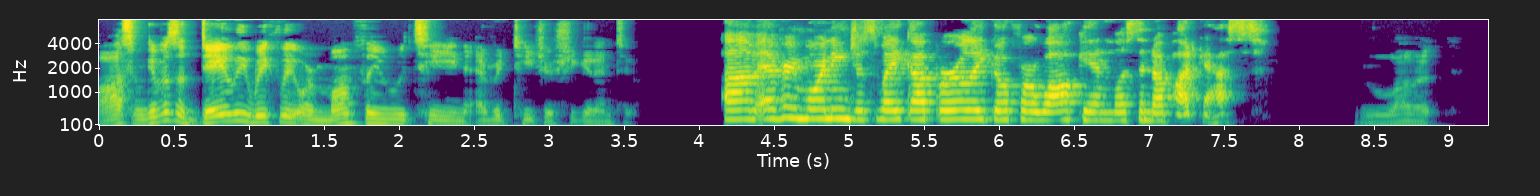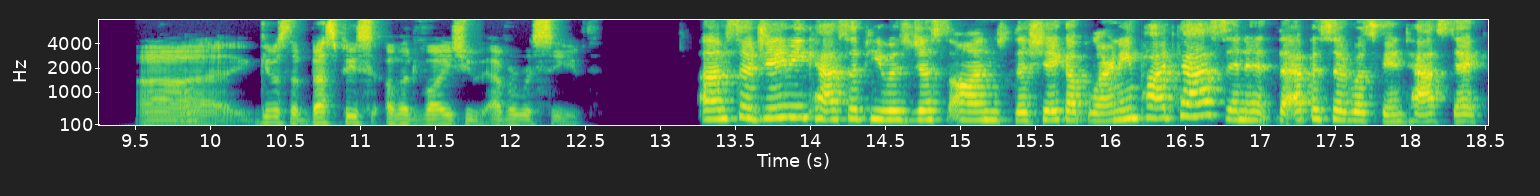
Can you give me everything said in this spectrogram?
Awesome. Give us a daily, weekly, or monthly routine every teacher should get into. Um, every morning, just wake up early, go for a walk, and listen to a podcast. Love it. Uh, give us the best piece of advice you've ever received. Um, so Jaime Casap, he was just on the Shake Up Learning podcast, and it, the episode was fantastic.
